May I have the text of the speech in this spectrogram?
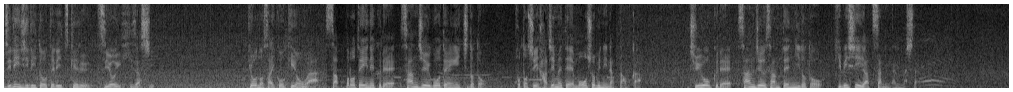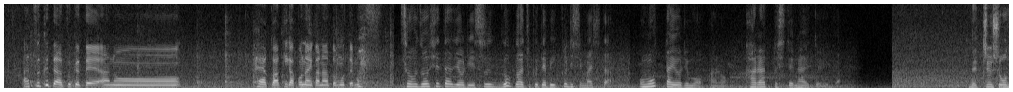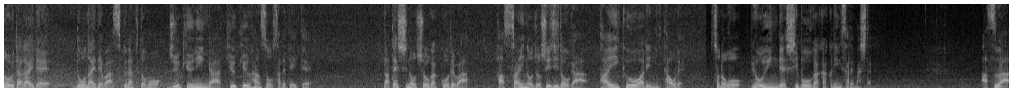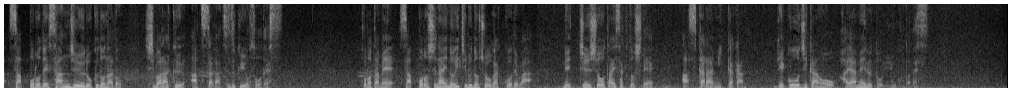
じりじりと照りつける強い日差し。今日の最高気温は札幌手稲区で35.1度と今年初めて猛暑日になったほか中央区で33.2度と厳しい暑さになりました。暑くて暑くて、あのー、早く秋が来ないかなと思ってます。想像してたよりすっごく暑くてびっくりしました。思ったよりもあのカラッとしてないというか熱中症の疑いで道内では少なくとも19人が救急搬送されていて伊達市の小学校では8歳の女子児童が体育終わりに倒れその後病院で死亡が確認されました。明日は札幌で36度などしばらく暑さが続く予想です。このため札幌市内の一部の小学校では熱中症対策として明日から3日間下校時間を早めるということです。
